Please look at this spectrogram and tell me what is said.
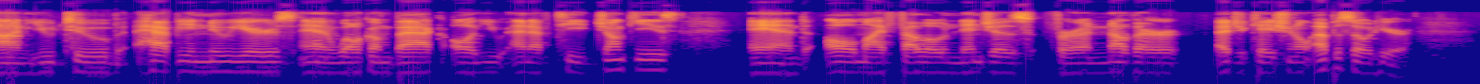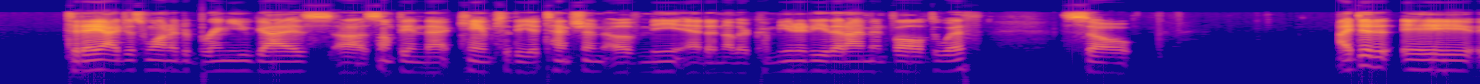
on YouTube? Happy New Year's and welcome back all you NFT junkies and all my fellow ninjas for another educational episode here. Today I just wanted to bring you guys uh, something that came to the attention of me and another community that I'm involved with. So I did a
